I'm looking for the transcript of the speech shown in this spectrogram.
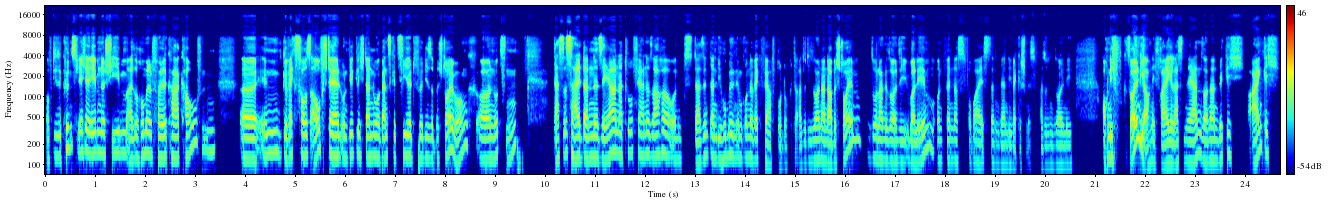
auf diese künstliche Ebene schieben, also Hummelvölker kaufen, äh, in Gewächshaus aufstellen und wirklich dann nur ganz gezielt für diese Bestäubung äh, nutzen das ist halt dann eine sehr naturferne Sache und da sind dann die Hubbeln im Grunde Wegwerfprodukte. Also die sollen dann da bestäuben, solange sollen sie überleben und wenn das vorbei ist, dann werden die weggeschmissen. Also dann sollen die auch nicht, sollen die auch nicht freigelassen werden, sondern wirklich, eigentlich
